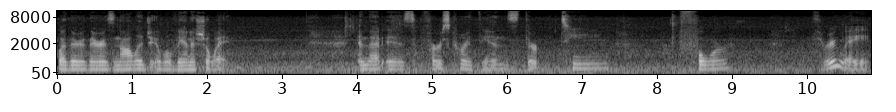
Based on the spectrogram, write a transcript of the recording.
Whether there is knowledge, it will vanish away. And that is 1 Corinthians 13 4 through 8.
